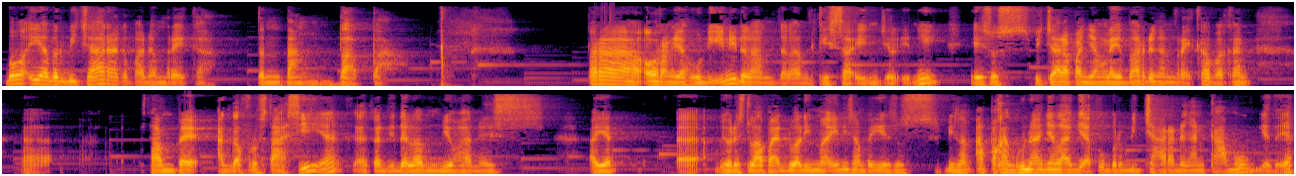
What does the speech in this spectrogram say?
bahwa ia berbicara kepada mereka tentang Bapa. Para orang Yahudi ini dalam dalam kisah Injil ini Yesus bicara panjang lebar dengan mereka bahkan uh, sampai agak frustasi ya di dalam Yohanes ayat uh, Yohanes 8 ayat 25 ini sampai Yesus bilang apakah gunanya lagi aku berbicara dengan kamu gitu ya.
